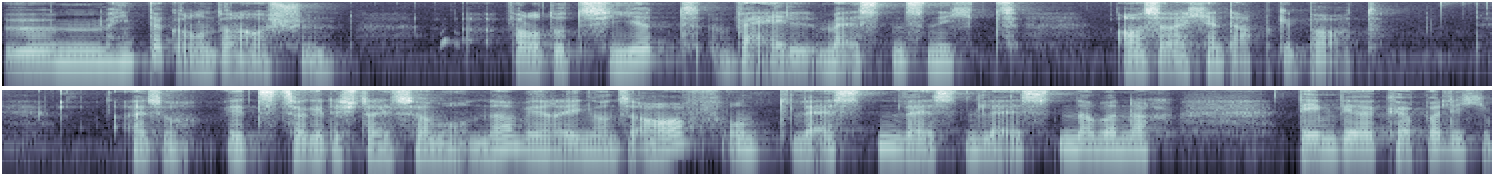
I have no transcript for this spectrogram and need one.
ähm, Hintergrundrauschen äh, produziert, weil meistens nicht ausreichend abgebaut. Also jetzt sage ich das Stresshormon. Ne? Wir regen uns auf und leisten, leisten, leisten, aber nachdem wir körperlich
